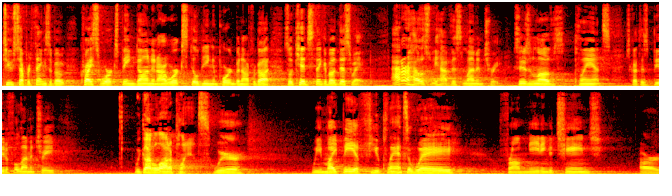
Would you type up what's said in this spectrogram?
two separate things about Christ's works being done and our works still being important but not for God. So, kids, think about this way. At our house, we have this lemon tree. Susan loves plants. She's got this beautiful lemon tree. We've got a lot of plants. We're we might be a few plants away from needing to change our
